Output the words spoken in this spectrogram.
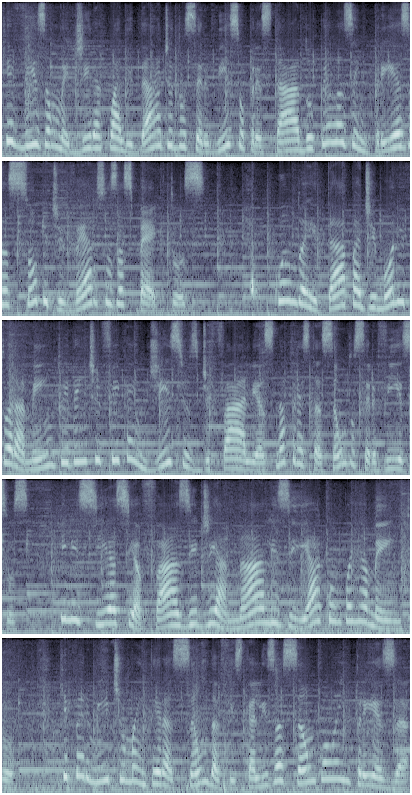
que visam medir a qualidade do serviço prestado pelas empresas sob diversos aspectos. Quando a etapa de monitoramento identifica indícios de falhas na prestação dos serviços, inicia-se a fase de análise e acompanhamento, que permite uma interação da fiscalização com a empresa,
